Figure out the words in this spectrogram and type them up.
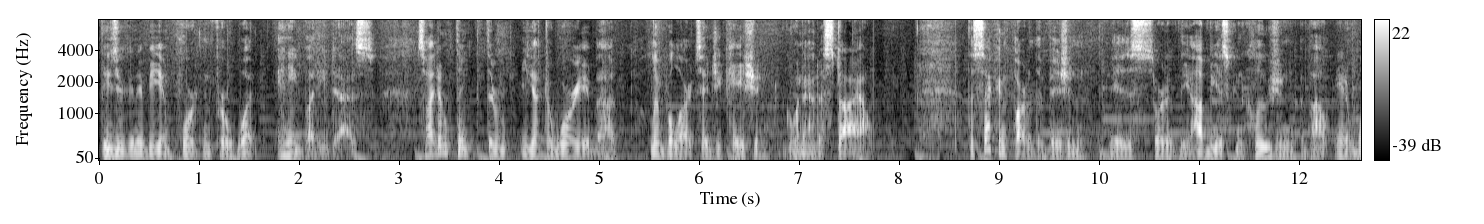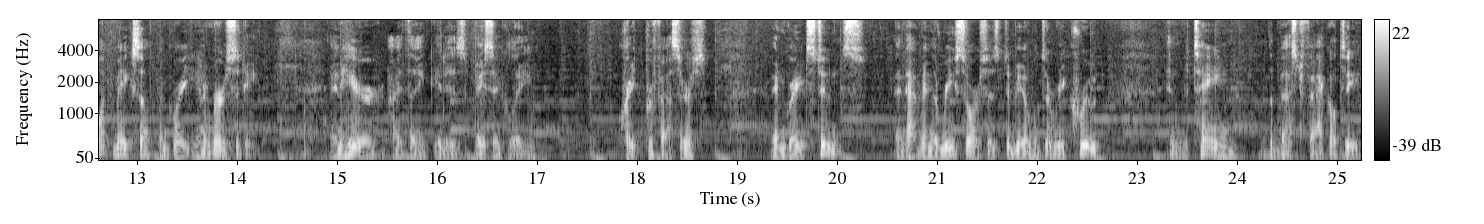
these are going to be important for what anybody does. So I don't think the, you have to worry about liberal arts education going out of style. The second part of the vision is sort of the obvious conclusion about, you know, what makes up a great university. And here, I think it is basically great professors and great students and having the resources to be able to recruit and retain the best faculty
